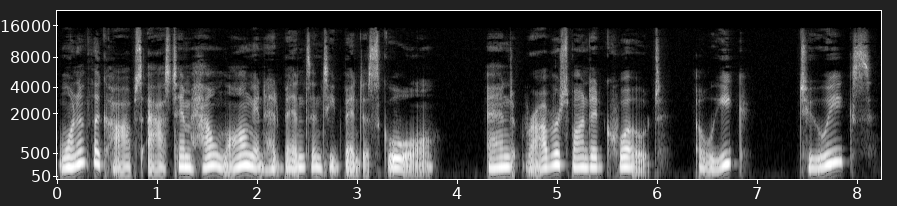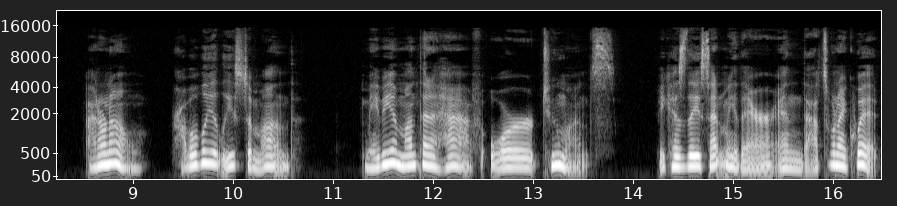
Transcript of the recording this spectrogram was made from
one of the cops asked him how long it had been since he'd been to school. And Rob responded, quote, "A week? 2 weeks? I don't know. Probably at least a month. Maybe a month and a half or 2 months. Because they sent me there and that's when I quit.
